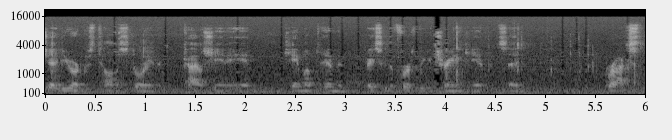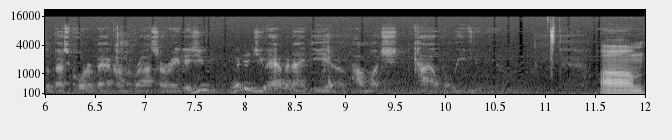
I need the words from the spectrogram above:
Jed York was telling a story that Kyle Shanahan came up to him in basically the first week of training camp and said, Brock's the best quarterback on the roster already. Did you, when did you have an idea of how much Kyle believed in you? Um,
